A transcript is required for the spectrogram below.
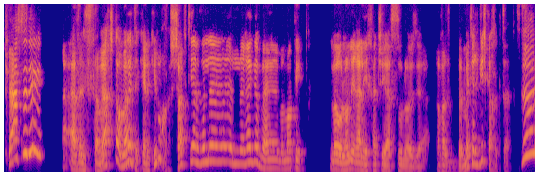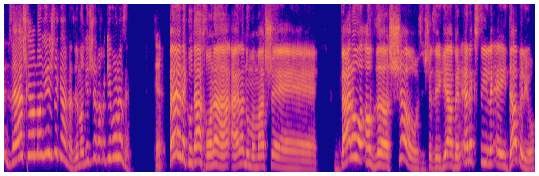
קאסידי? אז אני שמח שאתה אומר את זה, כי אני כאילו חשבתי על זה ל- לרגע ואמרתי, לא, לא נראה לי אחד שיעשו לו את זה, אבל זה באמת הרגיש ככה קצת. זה, זה אשכרה מרגיש לי ככה, זה מרגיש שלך לכיוון הזה. כן. ונקודה אחרונה, היה לנו ממש uh, Battle of the Shows, שזה הגיע בין NXT ל-AW,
